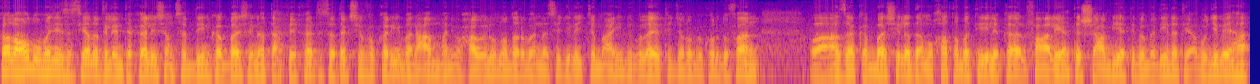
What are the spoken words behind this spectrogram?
قال عضو مجلس السيادة الانتقالي شمس الدين كباش إن التحقيقات ستكشف قريبا عمن يحاولون ضرب النسيج الاجتماعي بولاية جنوب كردفان. وعزى كباشي لدى مخاطبته لقاء الفعاليات الشعبية بمدينة أبو جبيهة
